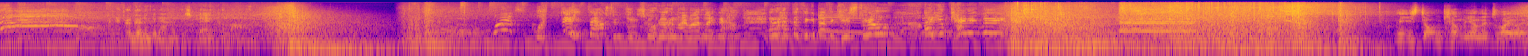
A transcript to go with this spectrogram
I'm never gonna get out of this bank alive. What? What? 8,000 things going on in my mind right now, and I have to think about the kids too? Are you kidding me? Please don't kill me on the toilet.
